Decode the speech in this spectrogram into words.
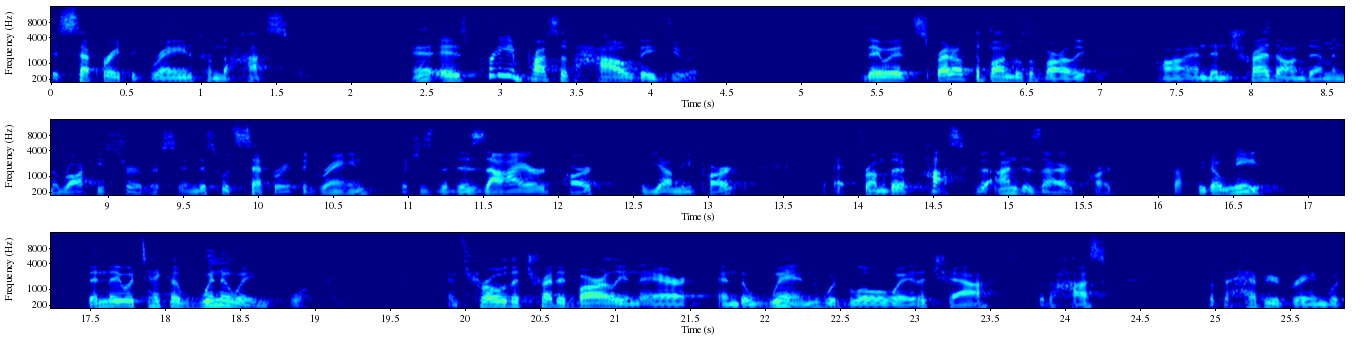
is separate the grain from the husk. And it's pretty impressive how they do it. They would spread out the bundles of barley uh, and then tread on them in the rocky surface. And this would separate the grain, which is the desired part, the yummy part, eh, from the husk, the undesired part, stuff we don't need. Then they would take a winnowing fork and throw the treaded barley in the air, and the wind would blow away the chaff or the husk, but the heavier grain would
